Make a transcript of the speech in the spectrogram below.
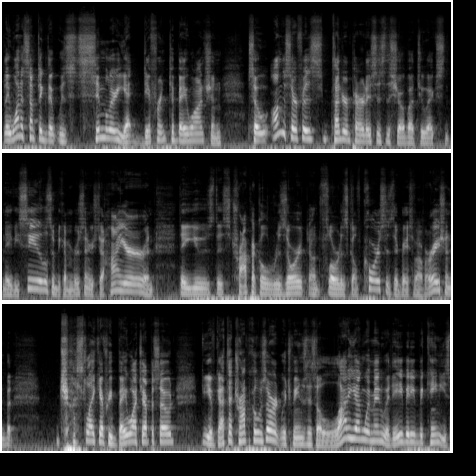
they wanted something that was similar yet different to Baywatch and so, on the surface, Thunder in Paradise is the show about two ex Navy SEALs who become mercenaries to hire, and they use this tropical resort on Florida's Gulf Coast as their base of operation. But just like every Baywatch episode, you've got that tropical resort, which means there's a lot of young women with itty bitty bikinis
